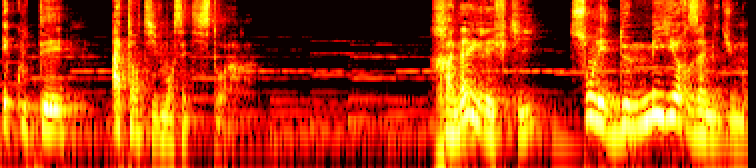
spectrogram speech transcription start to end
Écoutez attentivement cette histoire. Hana et Rivki sont les deux meilleures amies du monde.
